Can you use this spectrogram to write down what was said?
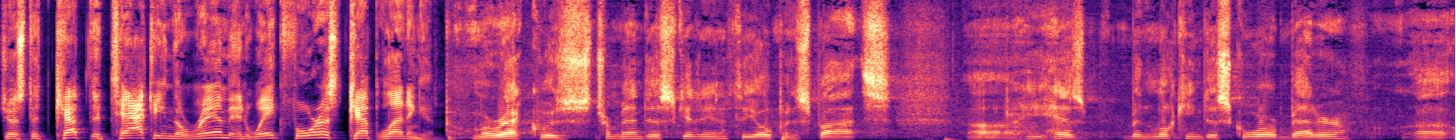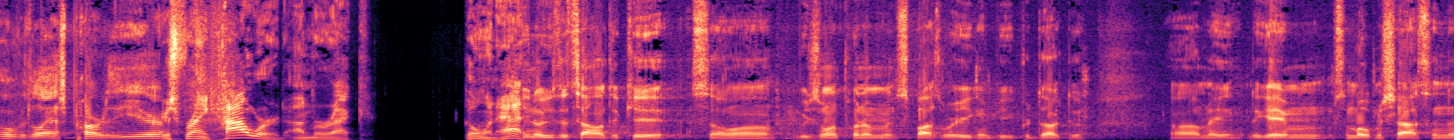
Just kept attacking the rim, and Wake Forest kept letting him. Marek was tremendous getting into the open spots. Uh, he has been looking to score better uh, over the last part of the year. There's Frank Howard on Marek going at it. You know, he's a talented kid, so uh, we just want to put him in spots where he can be productive. Um, they, they gave him some open shots in the,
